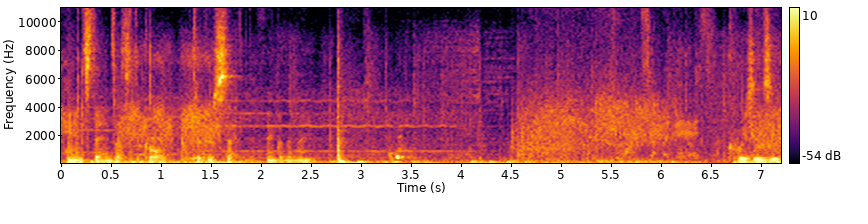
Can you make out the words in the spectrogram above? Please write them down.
handstands, that's what they're called. Took me a second to think of the name. Quiz easy.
